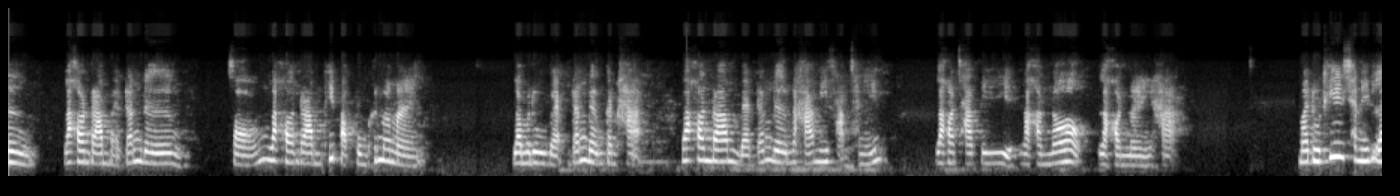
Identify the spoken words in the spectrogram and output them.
1. ละครรำแบบดั้งเดิม 2. ละครรำที่ปรับปรุงขึ้นมาใหม่ เรามาดูแบบดั้งเดิมกันค่ะ ละครรำแบบดั้งเดิมนะคะ มี 3 ชนิด ละครชาตรีละครนอก ละครในค่ะ มาดูที่ชนิดแร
